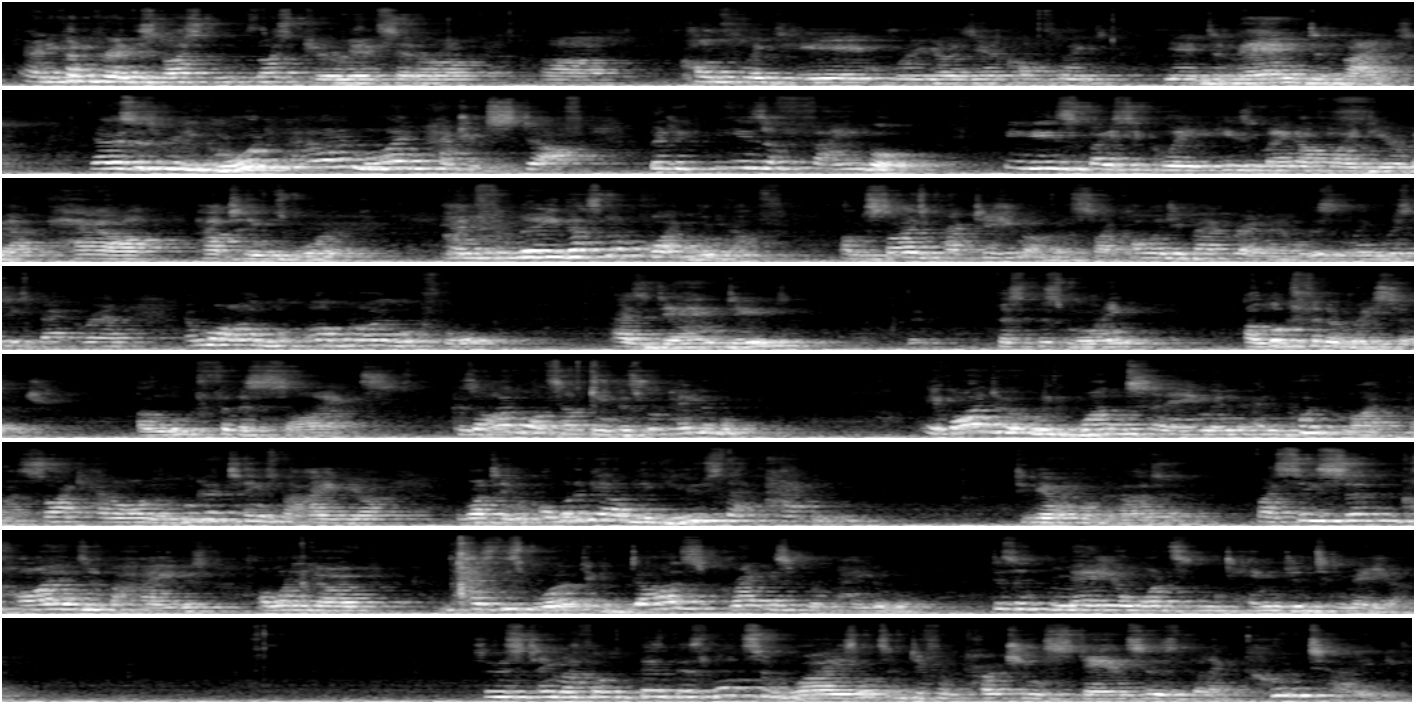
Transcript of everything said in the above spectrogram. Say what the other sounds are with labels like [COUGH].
And he kind of created this nice, nice pyramid, etc. Uh, conflict here, where he goes, yeah, conflict, yeah, demand debate. Now this is really good, and I don't mind Patrick's stuff, but it is a fable. It is basically his made up idea about how, how teams work. And for me, that's not quite good enough. I'm a science practitioner, I've got a psychology background, and a linguistics background, and what I, look, what I look for, as Dan did this, this morning, I look for the research, I look for the science, because I want something that's repeatable. If I do it with one team and, and put my, my psych hat on and look at a team's behaviour, team, I want to be able to use that pattern to be able to help another team. If I see certain kinds of behaviours, I want to go, has this worked? If it does, great, is repeatable? Does it measure what it's intended to measure? So this team, I thought there's, lots of ways, lots of different coaching stances that I could take.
